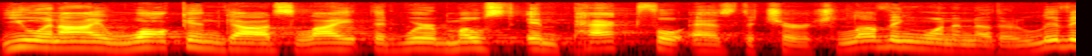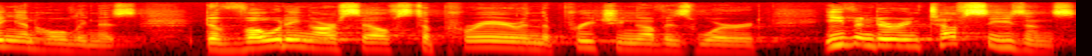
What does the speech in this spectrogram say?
you and I walk in God's light that we're most impactful as the church, loving one another, living in holiness, devoting ourselves to prayer and the preaching of His word. Even during tough seasons,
